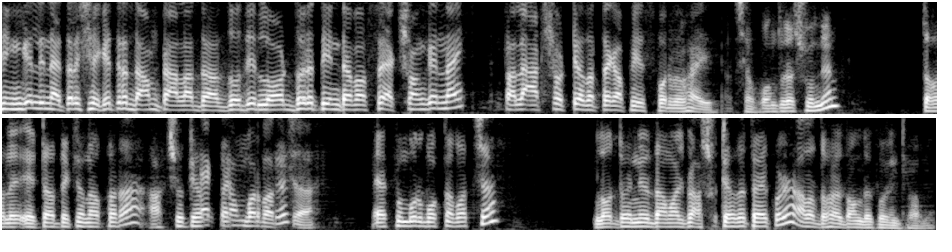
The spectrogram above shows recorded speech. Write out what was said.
সিঙ্গেলই নেয় তাহলে সেক্ষেত্রে দামটা আলাদা। যদি লট ধরে তিনটা বাচ্চা একসঙ্গে নেয় তাহলে আটষট্টি হাজার টাকা পিস পড়বে ভাই। আচ্ছা বন্ধুরা শুনলেন? তাহলে এটা দেখেন আপনারা আটষট্টি এক নম্বর বাচ্চা। এক নম্বর বক্তা বাচ্চা। লট ধরনের দাম আসবে আটষট্টি হাজার টাকা করে আলাদাভাবে দাম দর করে নিতে হবে।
